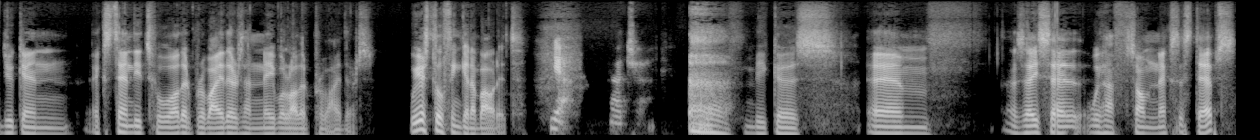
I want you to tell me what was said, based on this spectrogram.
you can extend it to other providers and enable other providers. We are still thinking about it. yeah, gotcha. because um, as I said, we have some next steps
